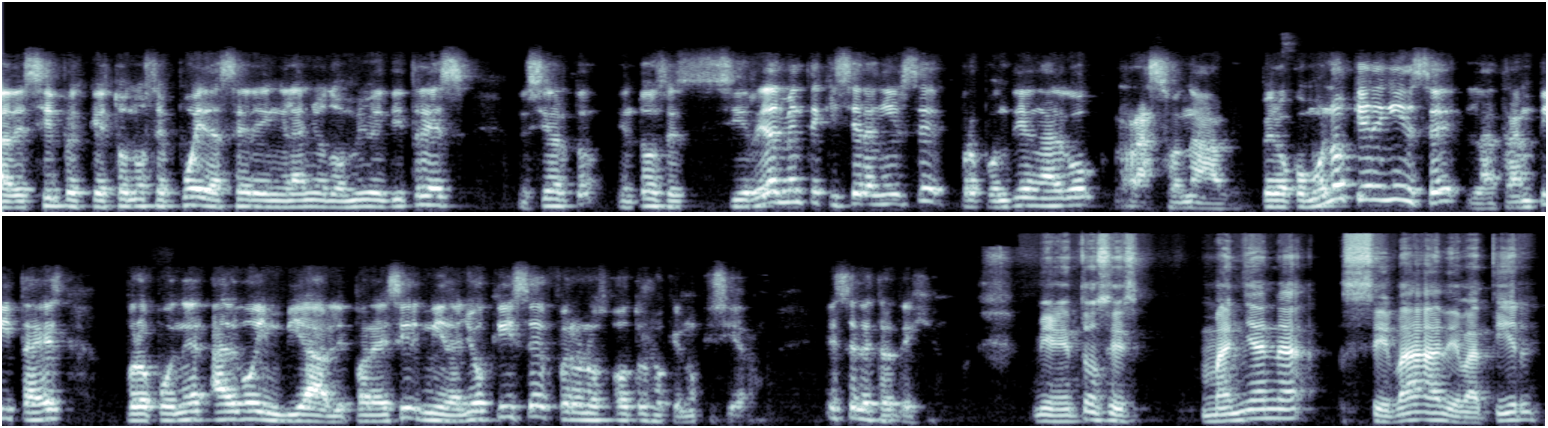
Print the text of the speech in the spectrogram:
a, decir pues, que esto no se puede hacer en el año 2023, ¿no es cierto? Entonces, si realmente quisieran irse, propondrían algo razonable. Pero como no quieren irse, la trampita es proponer algo inviable para decir, mira, yo quise, fueron los otros los que no quisieron. Esa es la estrategia. Bien, entonces, mañana se va a debatir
